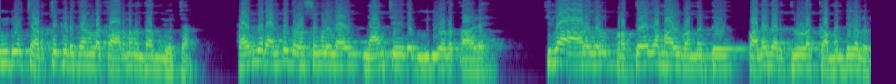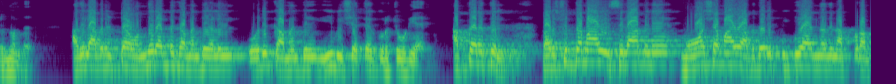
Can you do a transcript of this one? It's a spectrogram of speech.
വീഡിയോ ചർച്ചയ്ക്ക് എടുക്കാനുള്ള കാരണം എന്താണെന്ന് ചോദിച്ചാൽ കഴിഞ്ഞ രണ്ട് ദിവസങ്ങളിലായി ഞാൻ ചെയ്ത വീഡിയോയുടെ താഴെ ചില ആളുകൾ പ്രത്യേകമായി വന്നിട്ട് പലതരത്തിലുള്ള കമന്റുകൾ ഇടുന്നുണ്ട്. അതിൽ അവരിട്ട ഒന്ന് രണ്ട് കമന്റുകളിൽ ഒരു കമന്റ് ഈ വിഷയത്തെ കുറിച്ച് കൂടിയായിരുന്നു. അത്തരത്തിൽ പരിശുദ്ധമായ ഇസ്ലാമിനെ മോശമായി അവതരിപ്പിക്കുക എന്നതിനപ്പുറം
